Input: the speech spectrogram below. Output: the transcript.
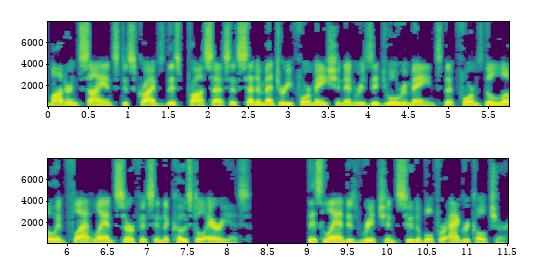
Modern science describes this process as sedimentary formation and residual remains that forms the low and flat land surface in the coastal areas. This land is rich and suitable for agriculture.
